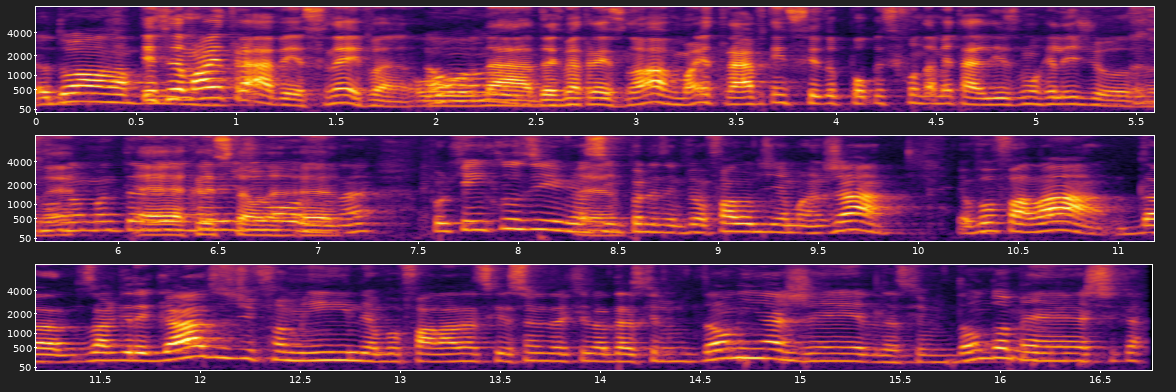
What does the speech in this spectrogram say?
Eu dou aula. Esse é o maior entrave, esse, né, Ivan? O, É um- na 2039, o maior entrave tem sido um pouco esse fundamentalismo religioso, né? fundamentalismo É, cristão, religioso, né? É. né? Porque, inclusive, assim, por exemplo, eu falo de Iemanjá, eu vou falar da- dos agregados de família, vou falar das questões daquilo, da escravidão linhageira, da escravidão doméstica,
